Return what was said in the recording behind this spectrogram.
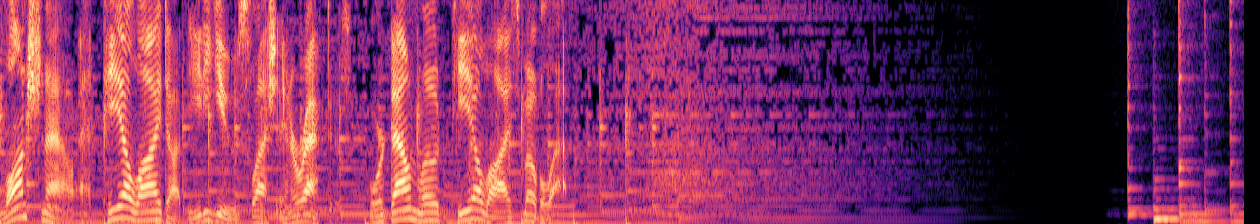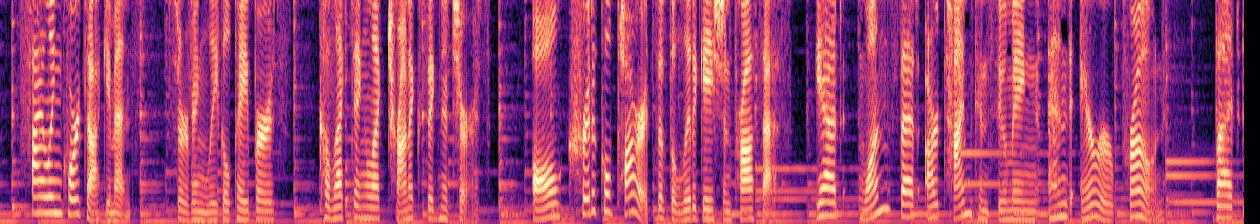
Launch now at pli.edu slash interactive or download PLI's mobile app. Filing court documents, serving legal papers, collecting electronic signatures, all critical parts of the litigation process, yet ones that are time consuming and error prone. But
